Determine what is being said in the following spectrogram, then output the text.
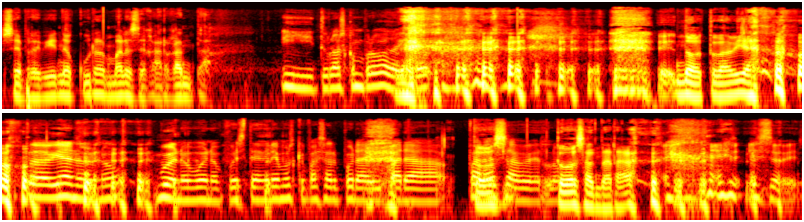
se previene o curan males de garganta. ¿Y tú lo has comprobado? Aitor? Eh, no, todavía Todavía no, ¿no? Bueno, bueno, pues tendremos que pasar por ahí para, para todos, saberlo. todos andará. Eso es.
